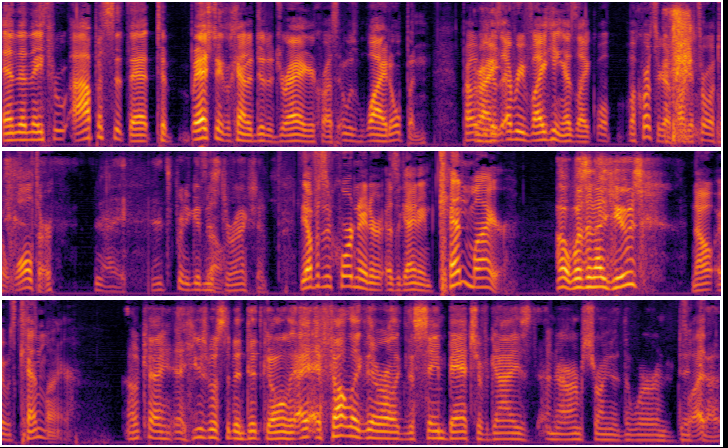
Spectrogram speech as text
and then they threw opposite that to Baschnagel kind of did a drag across. It was wide open, probably right. because every Viking has like, well, of course they're gonna fucking throw it to Walter. Right, it's pretty good so, misdirection. The offensive coordinator is a guy named Ken Meyer. Oh, wasn't that Hughes? No, it was Ken Meyer. Okay, uh, Hughes must have been Ditka only. I, I, felt like they were like the same batch of guys under Armstrong that there were under Ditka. So I,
